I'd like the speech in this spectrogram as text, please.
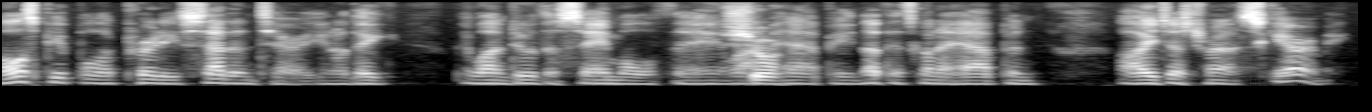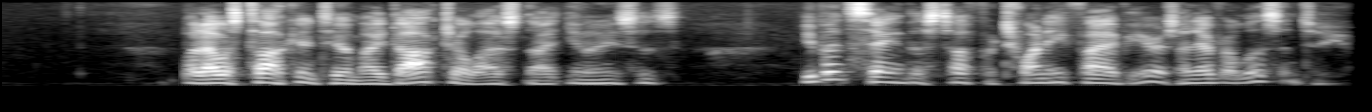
most people are pretty sedentary. You know, they, they want to do the same old thing. Sure. I'm happy. Nothing's going to happen. Oh, he's just trying to scare me. But I was talking to my doctor last night. You know, he says, You've been saying this stuff for 25 years. I never listened to you.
